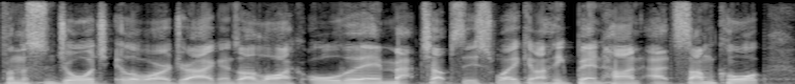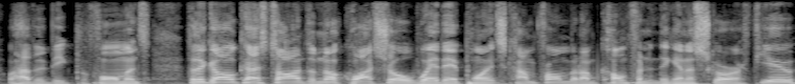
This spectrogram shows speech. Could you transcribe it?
from the St. George Illawarra Dragons. I like all their matchups this week, and I think Ben Hunt at Suncorp will have a big performance. For the Gold Coast Titans, I'm not quite sure where their points come from, but I'm confident they're going to score a few,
